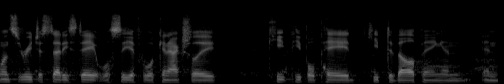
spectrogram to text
once you reach a steady state, we'll see if we can actually keep people paid, keep developing, and and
